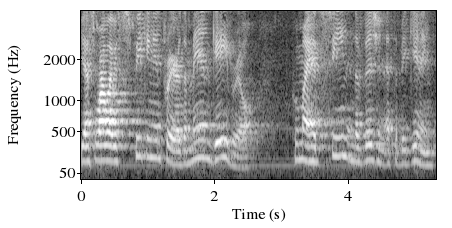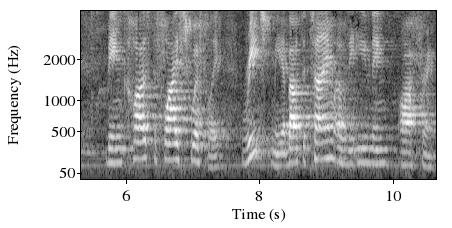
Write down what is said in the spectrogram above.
Yes, while I was speaking in prayer, the man Gabriel, whom I had seen in the vision at the beginning, being caused to fly swiftly, reached me about the time of the evening offering.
